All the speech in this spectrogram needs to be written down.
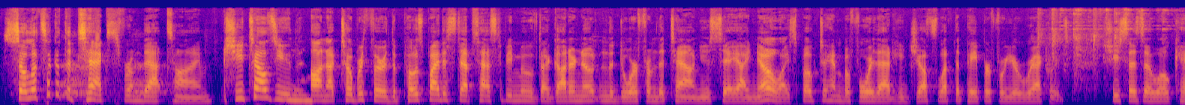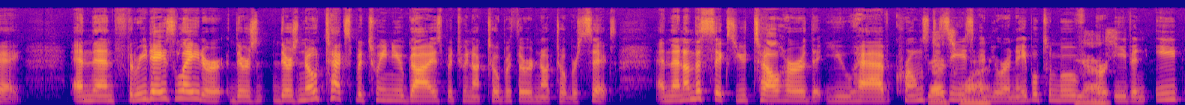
So let's look at the text from that time. She tells you on October 3rd, the post by the steps has to be moved. I got a note in the door from the town. You say, I know. I spoke to him before that. He just left the paper for your records. She says, Oh, okay. And then three days later, there's there's no text between you guys between October 3rd and October 6th. And then on the 6th, you tell her that you have Crohn's That's disease why. and you're unable to move Yes. or even eat.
